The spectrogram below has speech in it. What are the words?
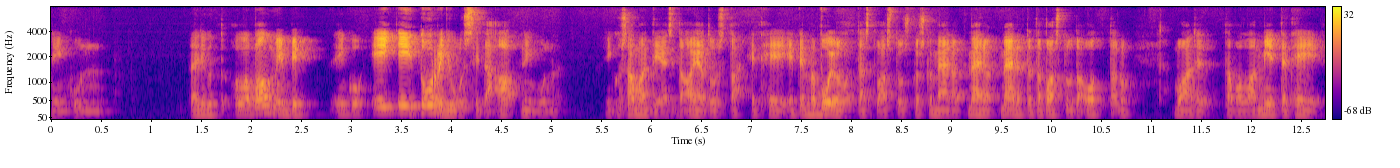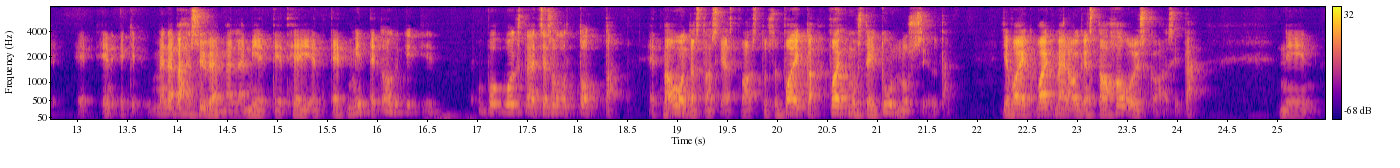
niin kun, tai niin kun, olla valmiimpi, niin kun, ei, ei torjua sitä a, niin kun, niin kun saman tien sitä ajatusta, että hei, et en mä voi olla tästä vastuussa, koska mä en, ole, mä, en, mä en ole tätä vastuuta ottanut, vaan se tavallaan miettii, että hei, en, en, mennä vähän syvemmälle ja miettiä, että hei, et, et, et, et, voiko tämä itse olla totta, että mä oon tästä asiasta vastuussa, vaikka, vaikka musta ei tunnu siltä. Ja vaikka, vaikka mä en oikeastaan haluiskaan sitä, niin,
